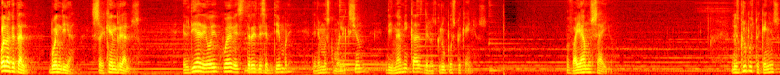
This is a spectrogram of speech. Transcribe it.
Hola, ¿qué tal? Buen día, soy Henry Alonso. El día de hoy, jueves 3 de septiembre, tenemos como lección dinámicas de los grupos pequeños. Vayamos a ello. Los grupos pequeños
